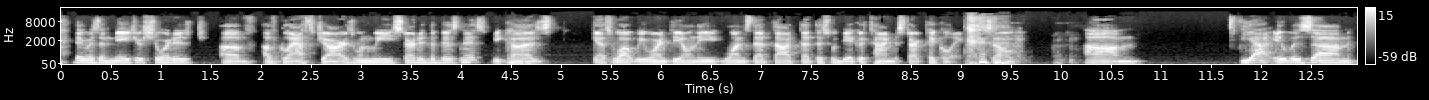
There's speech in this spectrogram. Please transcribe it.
there was a major shortage of, of glass jars when we started the business because mm-hmm. guess what? We weren't the only ones that thought that this would be a good time to start pickling. So, um, yeah, it was, um,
